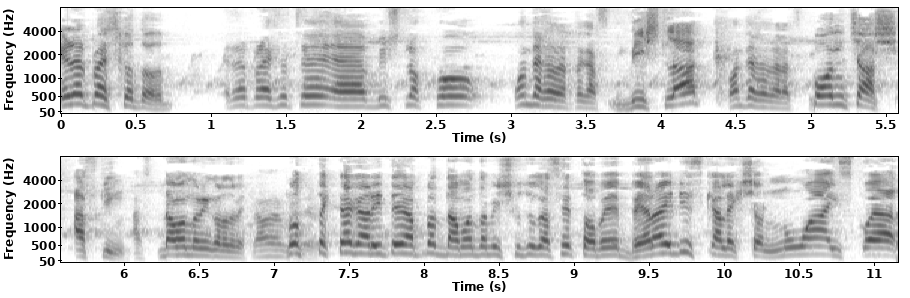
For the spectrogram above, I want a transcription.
এটার প্রাইস কত? এটার প্রাইস হচ্ছে বিশ লক্ষ পঞ্চাশ হাজার টাকা আজকে বিশ লাখ পঞ্চাশ হাজার আজকে পঞ্চাশ আস্কিং দামাদামি করা যাবে। প্রত্যেকটা গাড়িতে আপনার দামাদামি সুযোগ আছে তবে ভ্যারাইটিস কালেকশন নোয়া স্কোয়ার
